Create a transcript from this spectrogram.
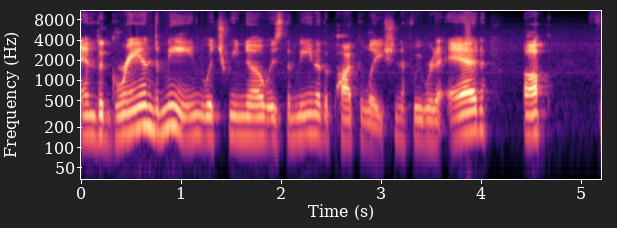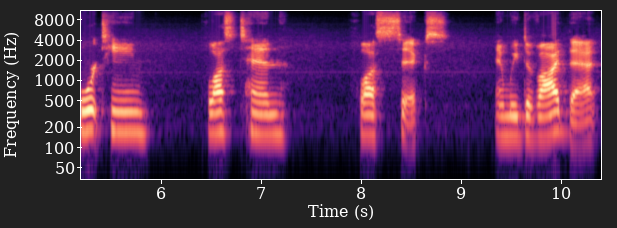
And the grand mean, which we know is the mean of the population, if we were to add up 14 plus 10 plus 6, and we divide that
